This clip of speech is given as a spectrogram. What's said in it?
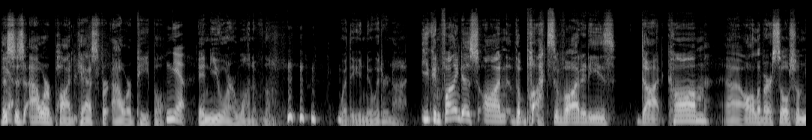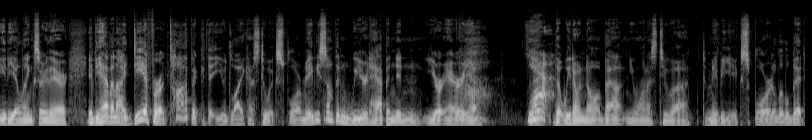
This is our podcast for our people. Yep. And you are one of them, whether you knew it or not. You can find us on theboxofoddities.com. Uh, all of our social media links are there. If you have an idea for a topic that you'd like us to explore, maybe something weird happened in your area. Yeah. That, that we don't know about, and you want us to uh, to maybe explore it a little bit,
